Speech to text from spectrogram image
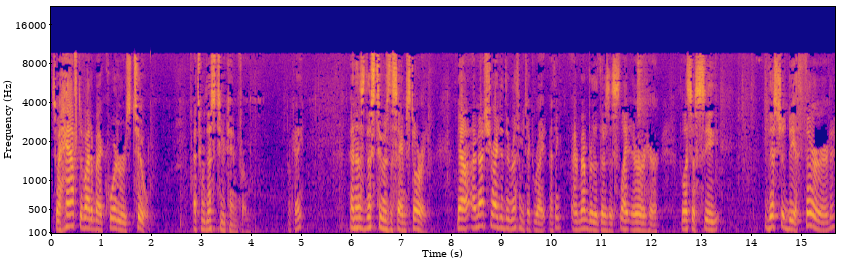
So a half divided by a quarter is 2. That's where this 2 came from. Okay? And this, this 2 is the same story. Now, I'm not sure I did the arithmetic right. I think I remember that there's a slight error here. Let's just see. This should be a third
